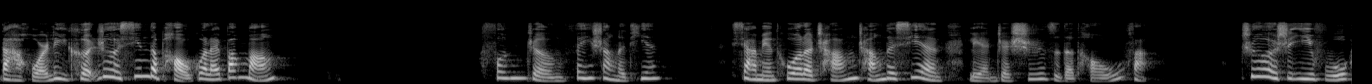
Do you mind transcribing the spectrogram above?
大伙儿立刻热心的跑过来帮忙。风筝飞上了天，下面拖了长长的线，连着狮子的头发。这是一幅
